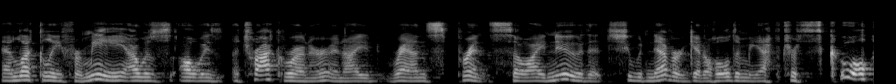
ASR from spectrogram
And luckily for me, I was always a track runner and I ran sprints. So I knew that she would never get a hold of me after school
